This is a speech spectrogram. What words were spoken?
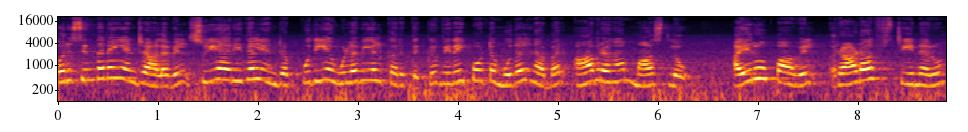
ஒரு சிந்தனை என்ற அளவில் சுய அறிதல் என்ற புதிய உளவியல் கருத்துக்கு விதை போட்ட முதல் நபர் ஆப்ரஹாம் மாஸ்லோ. ஐரோப்பாவில் ராடாஃப் ஸ்டீனரும்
